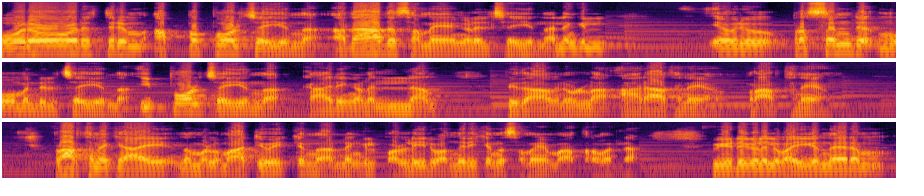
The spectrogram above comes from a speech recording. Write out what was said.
ഓരോരുത്തരും അപ്പപ്പോൾ ചെയ്യുന്ന അതാത് സമയങ്ങളിൽ ചെയ്യുന്ന അല്ലെങ്കിൽ ഒരു പ്രസന്റ് മൂമെന്റിൽ ചെയ്യുന്ന ഇപ്പോൾ ചെയ്യുന്ന കാര്യങ്ങളെല്ലാം പിതാവിനുള്ള ആരാധനയാണ് പ്രാർത്ഥനയാണ്. പ്രാർത്ഥനയ്ക്കായി നമ്മൾ മാറ്റിവെക്കുന്ന അല്ലെങ്കിൽ പള്ളിയിൽ വന്നിരിക്കുന്ന സമയം മാത്രമല്ല വീടുകളിൽ വൈകുന്നേരം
